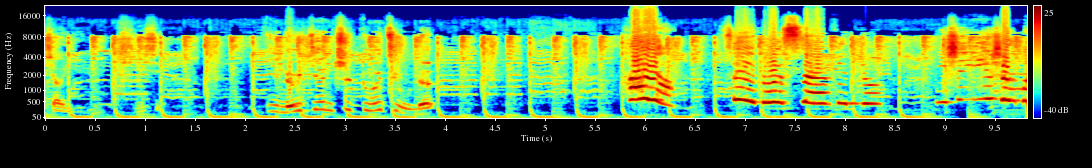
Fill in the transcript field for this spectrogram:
小鱼提醒：“你能坚持多久呢？”“哎呀，最多三分钟。”“你是医生吗？”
